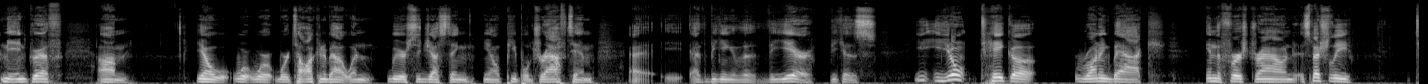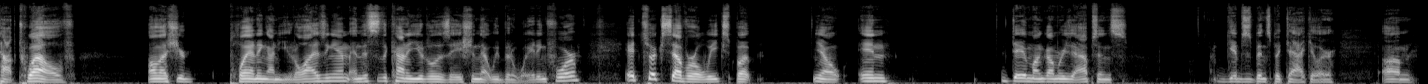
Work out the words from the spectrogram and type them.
me and Griff, um, you know, we're, we're, we're, talking about when we were suggesting, you know, people draft him at, uh, at the beginning of the, the year because you, you don't take a running back in the first round, especially top 12, unless you're planning on utilizing him. And this is the kind of utilization that we've been waiting for. It took several weeks, but, you know, in Dave Montgomery's absence, Gibbs has been spectacular. Um,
